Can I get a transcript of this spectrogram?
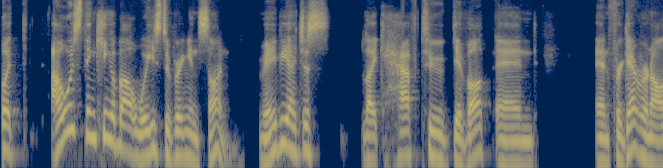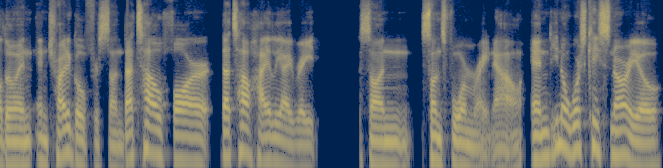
But I was thinking about ways to bring in Son. Maybe I just like have to give up and and forget Ronaldo and, and try to go for Son. That's how far that's how highly I rate Son Son's form right now. And you know, worst case scenario,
